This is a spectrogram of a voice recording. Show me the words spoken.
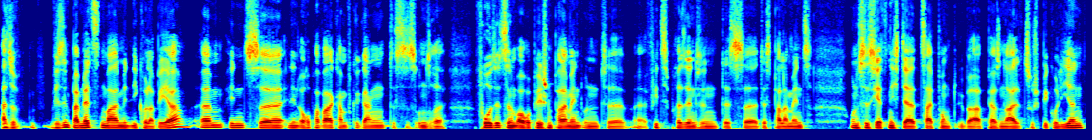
Also wir sind beim letzten Mal mit Nicola Beer ähm, ins, äh, in den Europawahlkampf gegangen. Das ist unsere Vorsitzende im Europäischen Parlament und äh, Vizepräsidentin des, äh, des Parlaments. Und es ist jetzt nicht der Zeitpunkt, über Personal zu spekulieren.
